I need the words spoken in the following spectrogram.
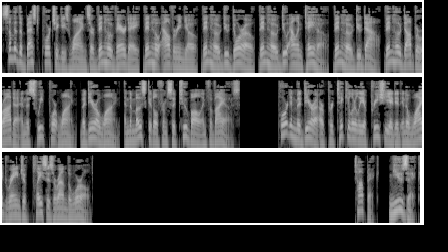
Some of the best Portuguese wines are Vinho Verde, Vinho Alvarinho, Vinho do Douro, Vinho do Alentejo, Vinho do Dão, Vinho da Bairrada and the sweet port wine, Madeira wine, and the Moscatel from Setúbal and Favaios. Port and Madeira are particularly appreciated in a wide range of places around the world. Music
